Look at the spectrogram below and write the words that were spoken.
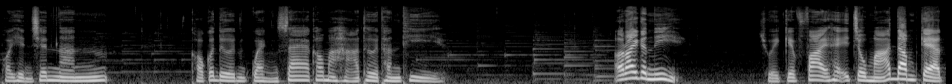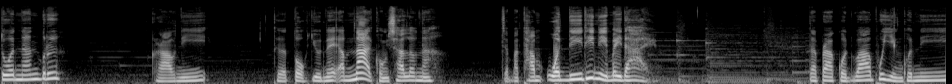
พอเห็นเช่นนั้น เขาก็เดินแกว่งแซ่เข้ามาหาเธอทันที อะไรกันนี่ ช่วยเก็บฝ้ายให้ไอ้เจ้าหมาดำแก่ตัวนั้นหรือ คราวนี้ เธอตกอยู่ในอำนาจของฉันแล้วนะ จะมาทำอวดดีที่นี่ไม่ได้ แต่ปรากฏว่าผู้หญิงคนนี้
